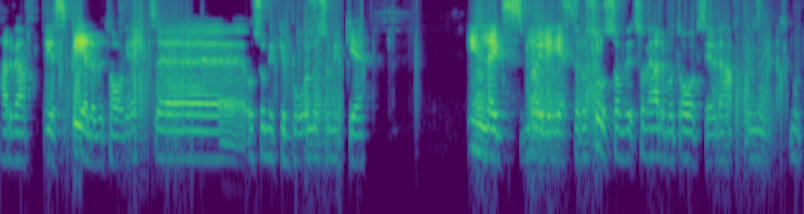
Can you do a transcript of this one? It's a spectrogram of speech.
hade vi haft det spelövertaget eh, och så mycket boll och så mycket inläggsmöjligheter och så som vi, som vi hade mot AFC och hade haft mot, mot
